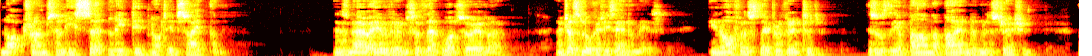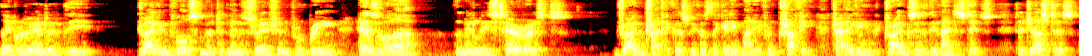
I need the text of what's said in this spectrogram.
not Trump's, and he certainly did not incite them. There's no evidence of that whatsoever. And just look at his enemies in office, they prevented, this was the Obama Biden administration, they prevented the Drug Enforcement Administration from bringing Hezbollah, the Middle East terrorists, drug traffickers, because they're getting money from traffic, trafficking drugs into the United States, to justice,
